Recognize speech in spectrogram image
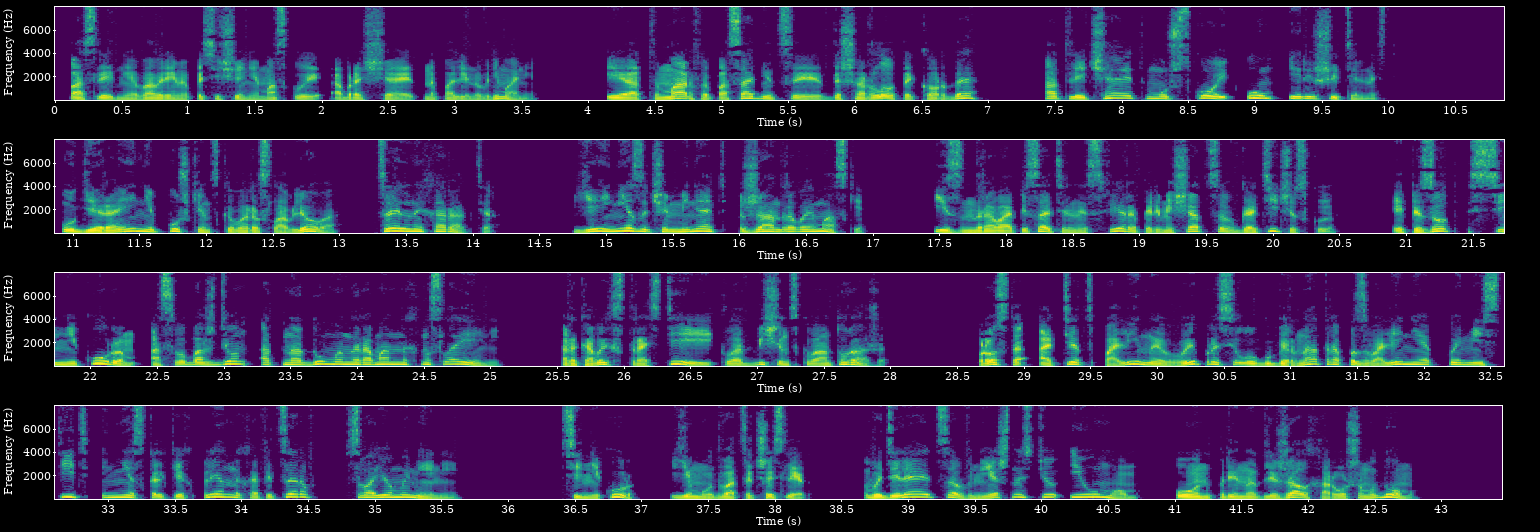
последняя во время посещения Москвы обращает на Полину внимание, и от Марфы-посадницы до Шарлотты Корде отличает мужской ум и решительность. У героини пушкинского Рославлева цельный характер. Ей незачем менять жанровые маски. Из нравоописательной сферы перемещаться в готическую. Эпизод с Синекуром освобожден от надуманно-романных наслоений, роковых страстей и кладбищенского антуража. Просто отец Полины выпросил у губернатора позволение поместить нескольких пленных офицеров в своем имении. Синекур, ему 26 лет, выделяется внешностью и умом, он принадлежал хорошему дому.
